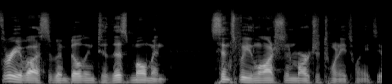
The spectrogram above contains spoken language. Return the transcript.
three of us have been building to this moment since we launched in March of 2022,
